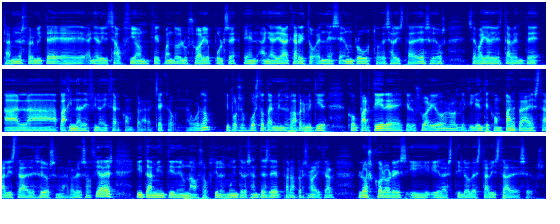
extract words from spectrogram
También nos permite eh, añadir esa opción que cuando el usuario pulse en añadir al carrito en, ese, en un producto de esa lista de deseos, se vaya directamente a la página de finalizar compra, checkout, ¿de acuerdo? Y por supuesto también nos va a permitir compartir, eh, que el usuario, el cliente comparta esta lista de deseos en las redes sociales y también tiene unas opciones muy interesantes de, para personalizar los colores y, el estilo de esta lista de deseos.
